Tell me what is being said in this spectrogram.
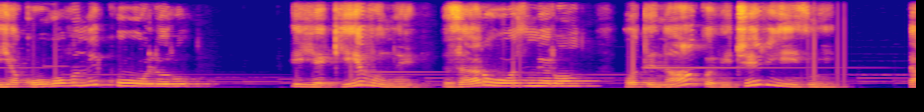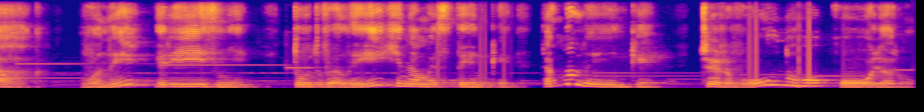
якого вони кольору, і які вони за розміром, одинакові чи різні. Так, вони різні. Тут великі намистинки та маленькі, червоного кольору.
